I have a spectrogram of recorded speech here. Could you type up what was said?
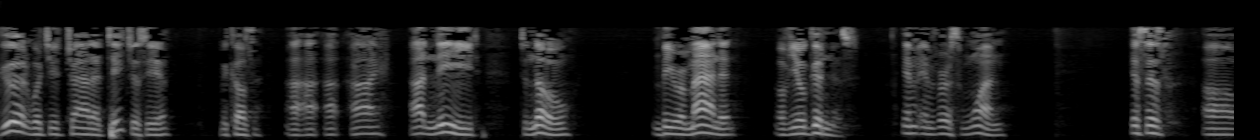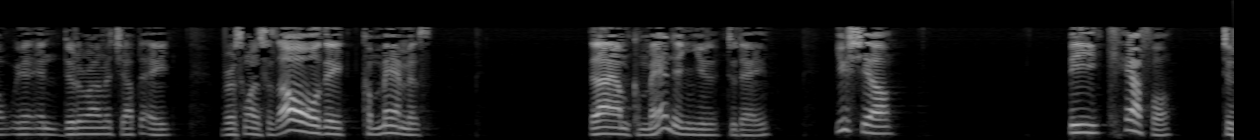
good what you're trying to teach us here because I, I, I, I need to know and be reminded of your goodness. In, in verse 1, it says, uh, in Deuteronomy chapter 8, verse 1, it says, All the commandments that I am commanding you today, you shall be careful to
